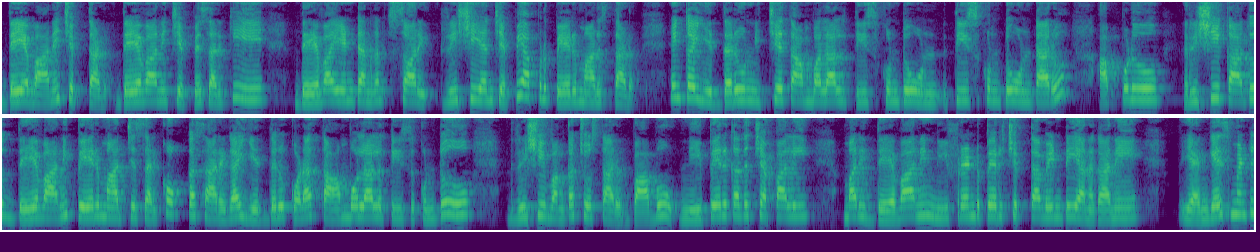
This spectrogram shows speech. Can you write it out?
దేవా అని చెప్తాడు. దేవా అని చెప్పేసరికి దేవా ఏంటి అనగా సారీ రిషి అని చెప్పి అప్పుడు పేరు మారుస్తాడు. ఇంకా ఇద్దరు నిత్య తాంబూలాలు తీసుకుంటూ తీసుకుంటూ ఉంటారు. అప్పుడు రిషి కాదు దేవా అని పేరు మార్చేసరికి ఒక్కసారిగా ఇద్దరు కూడా తాంబూలాలు తీసుకుంటూ రిషి వంక చూస్తారు. బాబు నీ పేరు కదా చెప్పాలి. మరి దేవా అని నీ ఫ్రెండ్ పేరు చెప్తావేంటి అనగానే ఎంగేజ్మెంట్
